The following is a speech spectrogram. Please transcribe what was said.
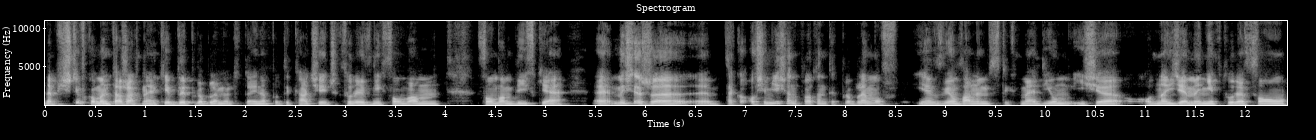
Napiszcie w komentarzach, na jakie wy problemy tutaj napotykacie i czy które z nich są wam, są wam bliskie. E, myślę, że e, tak 80% tych problemów jest związanym z tych medium i się odnajdziemy. Niektóre są,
